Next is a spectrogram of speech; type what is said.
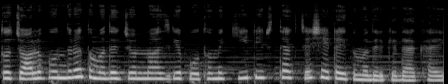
তো চলো বন্ধুরা, তোমাদের জন্য আজকে প্রথমে কি টিপস থাকছে সেটাই তোমাদেরকে দেখাই।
